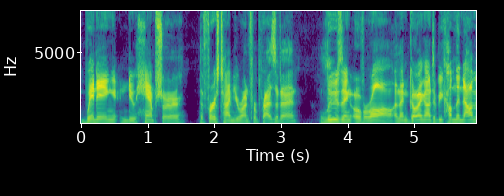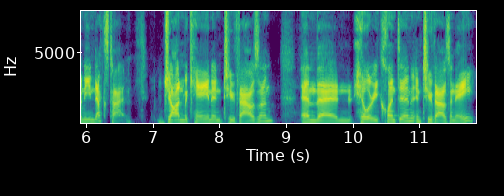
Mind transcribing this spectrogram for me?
winning New Hampshire the first time you run for president, losing overall, and then going on to become the nominee next time. John McCain in 2000, and then Hillary Clinton in 2008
